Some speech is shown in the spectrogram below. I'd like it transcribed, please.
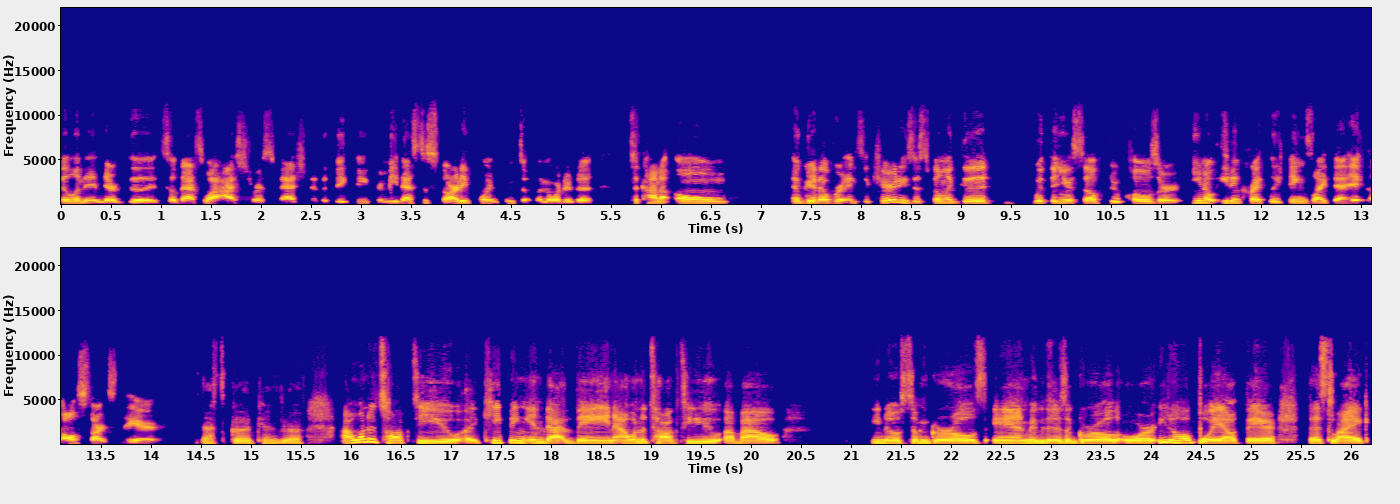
feeling it and they're good. So that's why I stress fashion as a big thing for me. That's the starting point into, in order to to kind of own and get over insecurities is feeling good within yourself through clothes or you know eating correctly, things like that. It all starts there. That's good, Kendra. I want to talk to you, uh, keeping in that vein. I want to talk to you about you know some girls and maybe there's a girl or you know a boy out there that's like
